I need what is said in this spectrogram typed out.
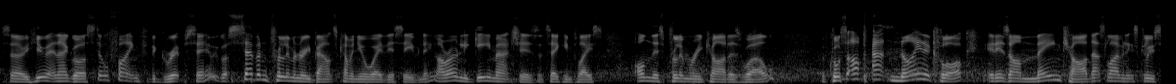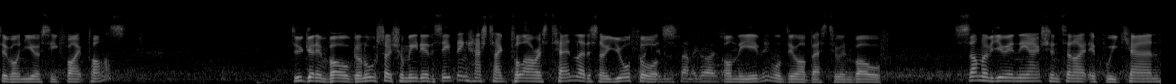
So Hewitt and Agor still fighting for the grips here. We've got seven preliminary bouts coming your way this evening. Our only gi matches are taking place on this preliminary card as well. Of course, up at 9 o'clock, it is our main card. That's live and exclusive on UFC Fight Pass. Do get involved on all social media this evening. Hashtag Polaris10. Let us know your thoughts center, on the evening. We'll do our best to involve some of you in the action tonight if we can.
